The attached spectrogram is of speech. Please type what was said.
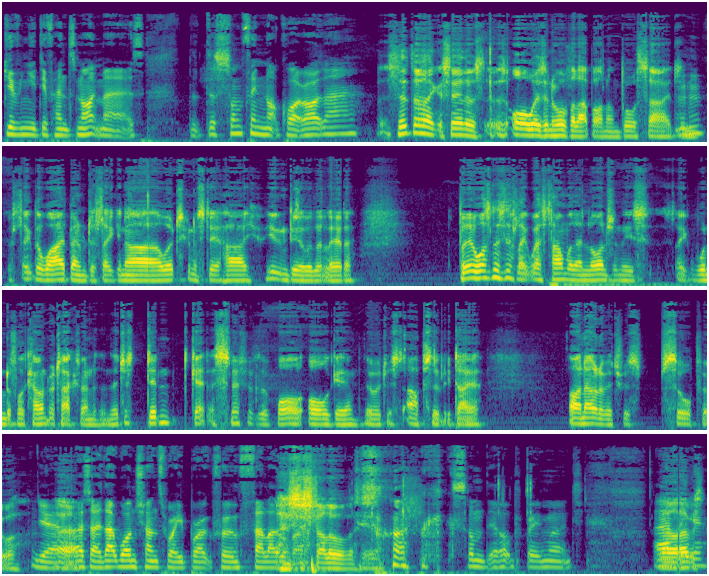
giving you defence nightmares. There's something not quite right there. So like I say, there was, there was always an overlap on on both sides, and Mhm. it's like the wide men were just like, you know, we're just going to stay high. You can deal with it later. But it wasn't as if like West Ham were then launching these like wonderful counter attacks or anything. They just didn't get a sniff of the ball all game. They were just absolutely dire. Arnautovic was so poor. Yeah, Uh, I say that one chance where he broke through and fell over just fell over. yeah. summed it up pretty much. Uh, Well, ever, yeah.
